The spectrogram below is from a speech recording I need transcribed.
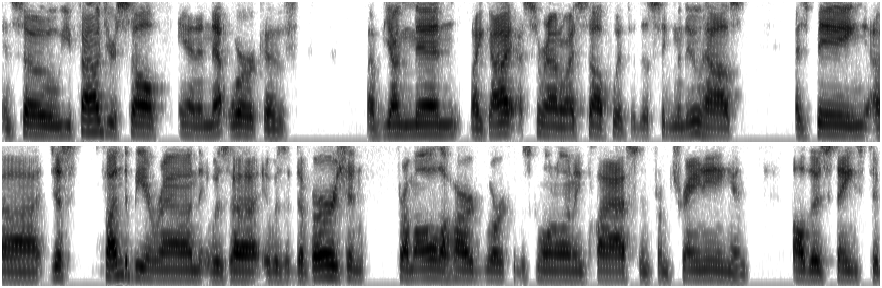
And so you found yourself in a network of, of young men like I surrounded myself with, with the Sigma Nu House as being uh, just fun to be around. It was a, it was a diversion from all the hard work that was going on in class and from training and all those things to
